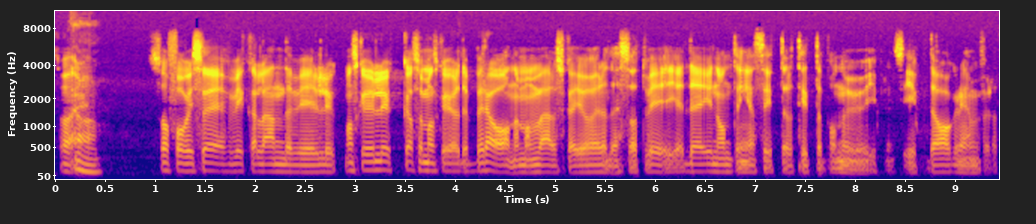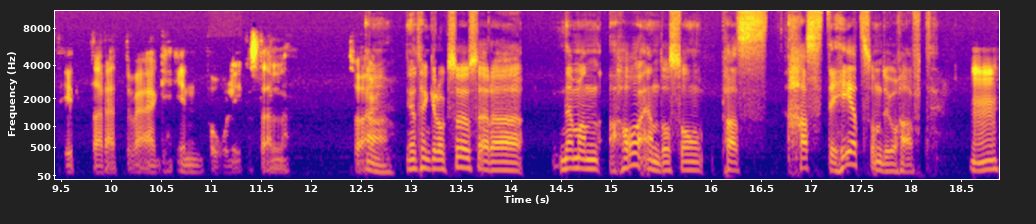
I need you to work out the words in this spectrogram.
Så, är. Ja. så får vi se vilka länder vi lyckas. Man ska ju lyckas och man ska göra det bra när man väl ska göra det. Så att vi, det är ju någonting jag sitter och tittar på nu i princip dagligen för att hitta rätt väg in på olika ställen. Ja. Jag tänker också så här, äh, när man har ändå så pass hastighet som du har haft. Mm.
